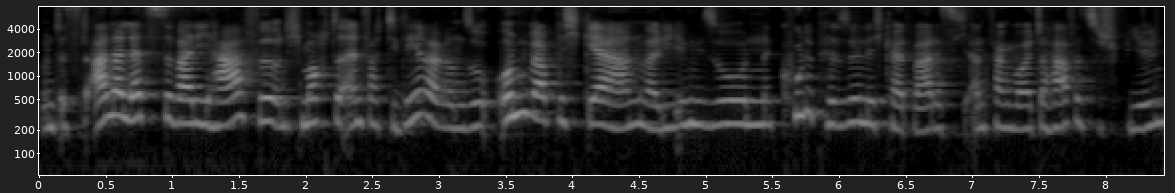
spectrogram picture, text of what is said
Und das allerletzte war die Harfe und ich mochte einfach die Lehrerin so unglaublich gern, weil die irgendwie so eine coole Persönlichkeit war, dass ich anfangen wollte, Harfe zu spielen.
